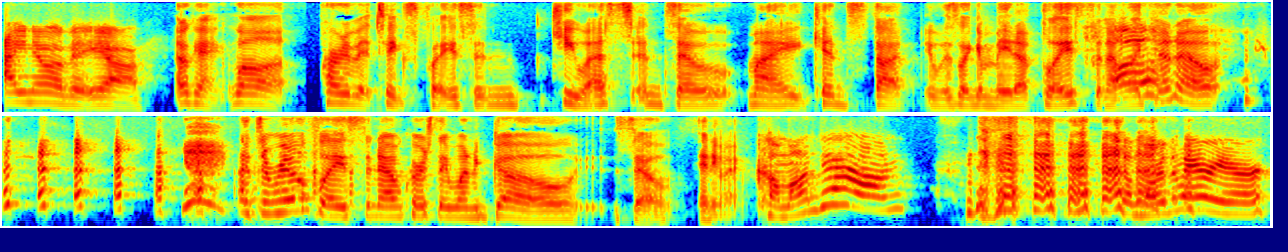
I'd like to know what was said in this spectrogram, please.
I know of it, yeah. Okay, well, part of it takes place in Key West, and so my kids thought it was like a made up place, and I'm oh. like, no, no. it's a real place. And now, of course, they want to go. So, anyway. Come on down. the more the merrier.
